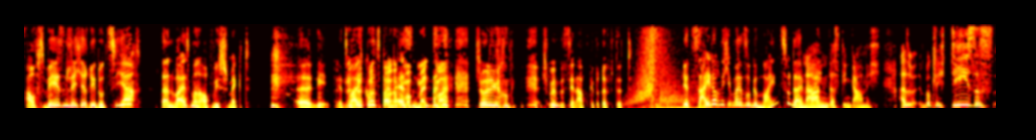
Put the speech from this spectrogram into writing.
Aufs Wesentliche reduziert, Ja. dann weiß man auch, wie es schmeckt. Äh, nee, jetzt war ich kurz beim Essen. Moment mal. Entschuldigung, ich bin ein bisschen abgedriftet. Jetzt sei doch nicht immer so gemein zu deinem Nein, Mann. das ging gar nicht. Also wirklich dieses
